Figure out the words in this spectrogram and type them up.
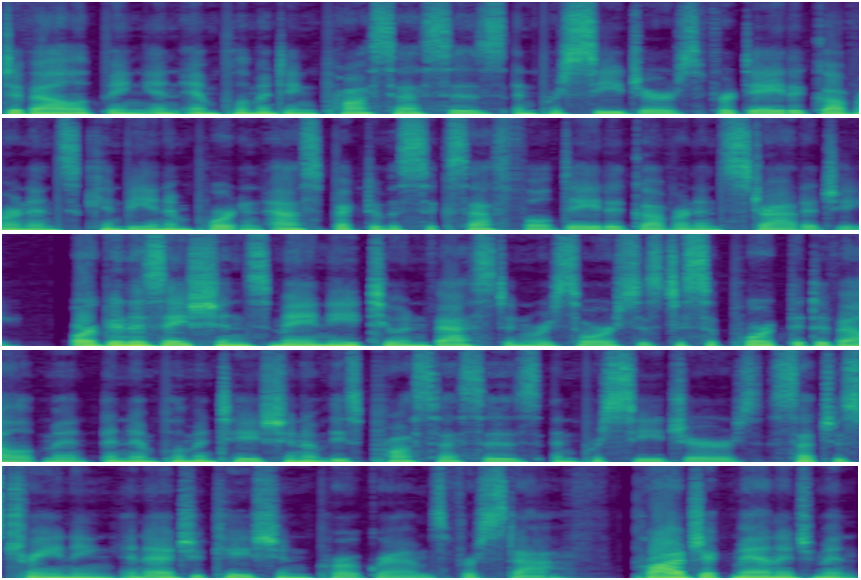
Developing and implementing processes and procedures for data governance can be an important aspect of a successful data governance strategy. Organizations may need to invest in resources to support the development and implementation of these processes and procedures, such as training and education programs for staff. Project management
